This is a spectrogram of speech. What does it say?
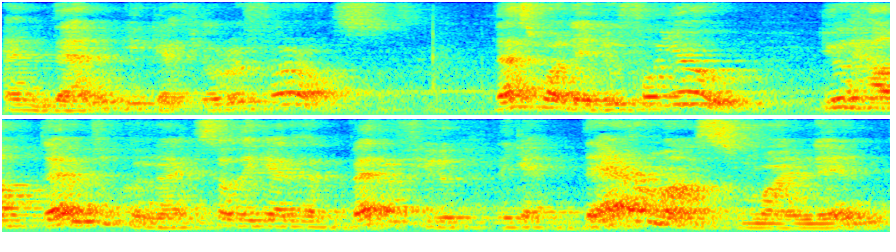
And then you get your referrals. That's what they do for you. You help them to connect so they get a better view. They get their mastermind in.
